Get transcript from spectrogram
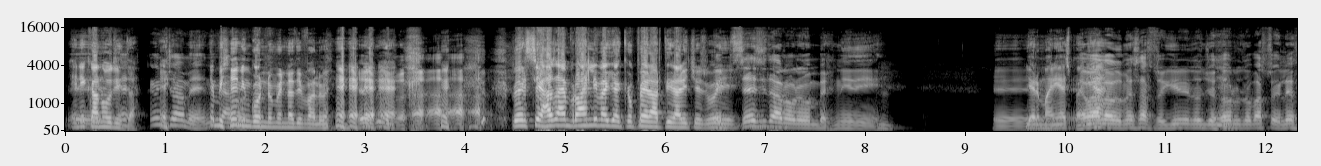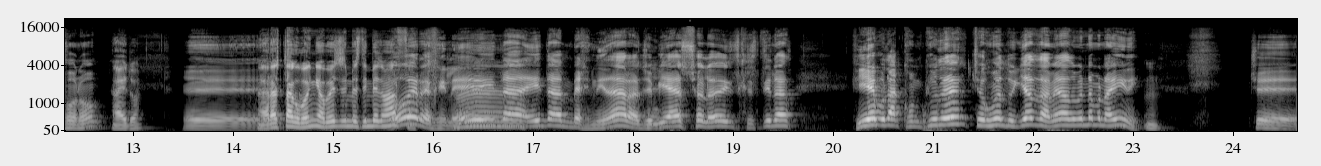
Ε, Είναι ικανότητα. ε, ε, τζάμε, είναι Εμείς δεν ικανότητα. εγκόνουμε να την βάλουμε. Πέρσι χάσαμε προάθλημα για και ο πέναρτη να ρίξεις. όχι. Εψές ήταν ωραίο παιχνίδι. Ε, Γερμανία, Ισπανία. Έβαλα το μέσα αυτοκίνητο και θόρου το πας στο τηλέφωνο. Άι το. Ε, Άρα στα κουπόνια παίζεις μες στην πέτον Όχι αλφα. ρε φίλε, ήταν, ήταν παιχνιδάρα και πια έσω λέω της Χριστίνας φύγε από τα κομπιούτερ και έχουμε δουλειά δαμε να δούμε τι να γίνει. Και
